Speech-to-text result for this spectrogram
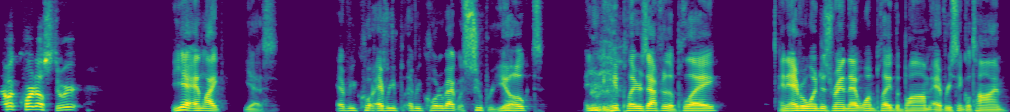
How about Kordell Stewart? Yeah, and like, yes. Every every every quarterback was super yoked and you could hit players after the play and everyone just ran that one play the bomb every single time.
